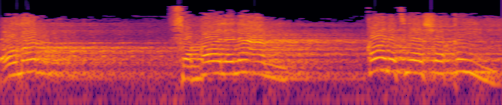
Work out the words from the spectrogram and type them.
عمر فقال نعم. قالت يا شقي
